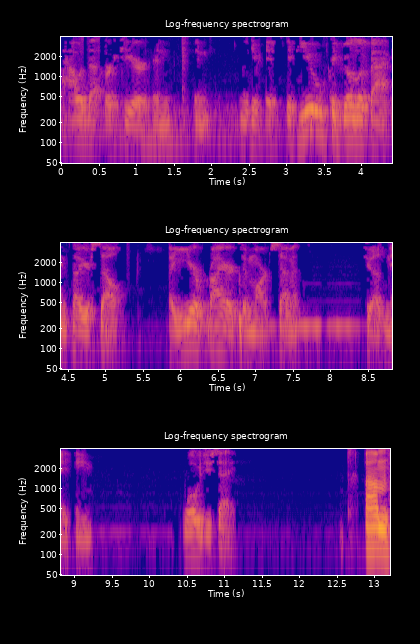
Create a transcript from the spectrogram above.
how was that first year? And, and like if, if, if you could go look back and tell yourself a year prior to March 7th, 2018, what would you say? Um,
